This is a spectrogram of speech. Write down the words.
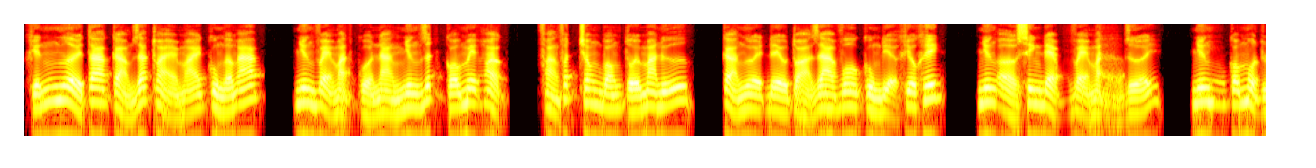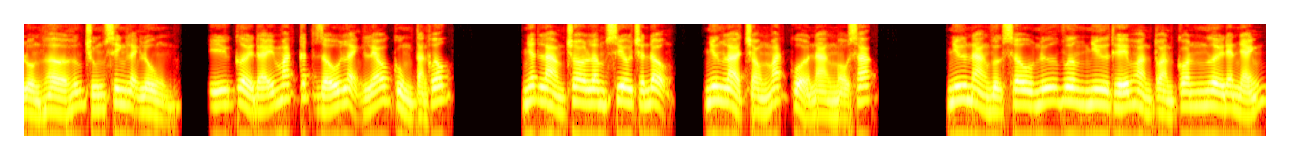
khiến người ta cảm giác thoải mái cùng ấm áp, nhưng vẻ mặt của nàng nhưng rất có mê hoặc, phảng phất trong bóng tối ma nữ, cả người đều tỏa ra vô cùng địa khiêu khích, nhưng ở xinh đẹp vẻ mặt dưới, nhưng có một luồng hờ hững chúng sinh lạnh lùng, ý cười đáy mắt cất giấu lạnh lẽo cùng tàn khốc. Nhất làm cho lâm siêu chấn động, nhưng là trong mắt của nàng màu sắc. Như nàng vượt sâu nữ vương như thế hoàn toàn con ngươi đen nhánh,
